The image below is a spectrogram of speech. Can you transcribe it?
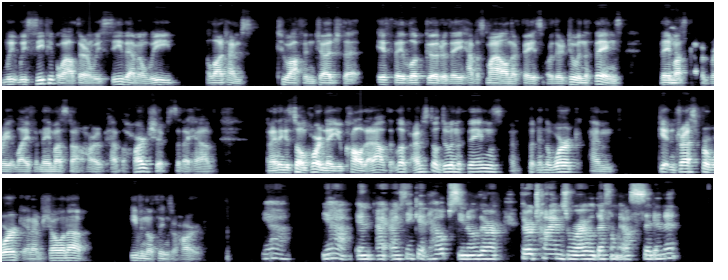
we we see people out there and we see them and we a lot of times too often judge that if they look good or they have a smile on their face or they're doing the things, they must have a great life and they must not hard, have the hardships that I have. And I think it's so important that you call that out that look, I'm still doing the things, I'm putting in the work, I'm getting dressed for work and I'm showing up even though things are hard. Yeah yeah and I, I, think it helps you know there there are times where i will definitely i'll sit in it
